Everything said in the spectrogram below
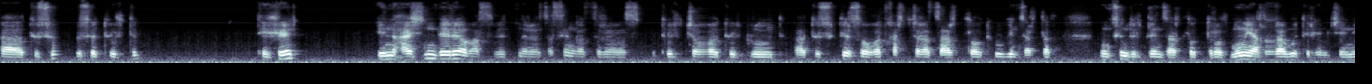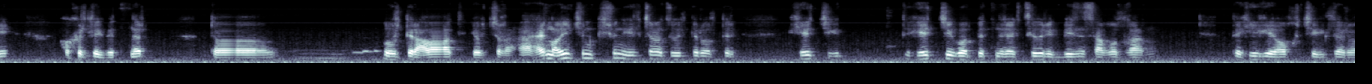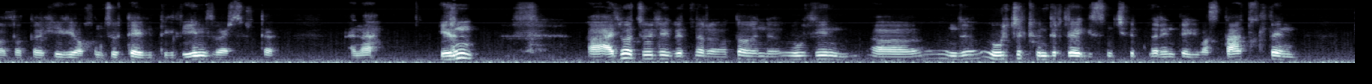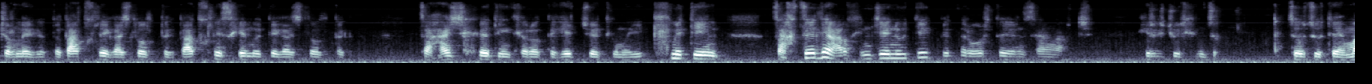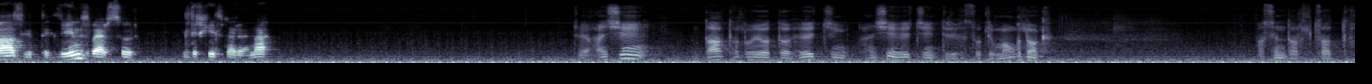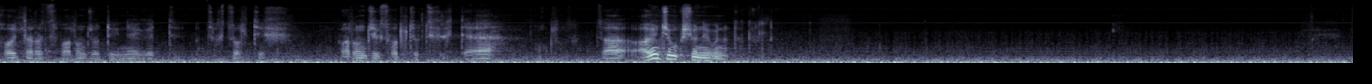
төсөөсөө төлдөг. Тэгэхээр энэ хашин дээрээ бас бид нэр засгийн газраас төлж байгаа төлбөрүүд төсөвтөр суугаад гарч байгаа зардлууд, хүүгийн зардал, үндсэн төлбөрийн зардлууд төр бол мөн ялгаагүй тэр хэмжээний хохирлыг бид нар одоо өөр төр аваад явж байгаа. Харин оюун чимэг гишүүний хэлж байгаа зүйл төр бол тэр хээжиг хээжийг бол бид нэр яг цэвэрийг бизнес агуулгаар тэг хийгээ явах чиглэлээр бол одоо хийгээ явах нь зүйтэй гэдэг л ийм л байр суурьтай байна. Ер нь аливаа зүйлийг бид нар одоо энэ өвлийн үйлчлэлт хүндэрлээ гэсэн чи бид нар эндээ бас даатгалын журмыг одоо даатгалыг ажилуулдаг, даатгалын схемүүдийг ажилуулдаг за ханш гэхэд ингэхээр одоо хийж байдаг юм уу гэх мэт ийм зах зээлийн арга хэмжээнүүдийг бид нар өөртөө ер нь сайн авч хэрэгжүүлэх нь зөв зүйтэй юм аа л гэдэг ийм л байр суурь илэрхийлмээр байна. Тэгээ ханшийн даатгал буюу одоо хээжийн ханшийн хээжийн тэрих асуудлыг Монгол банк бас энд оролцоод хуулиар бас боломжуудыг нээгээд зохицуулт хийх боломжийг судалж үзэх хэрэгтэй. За оюун чим гүшүү нэг минут тодорхойлоо.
